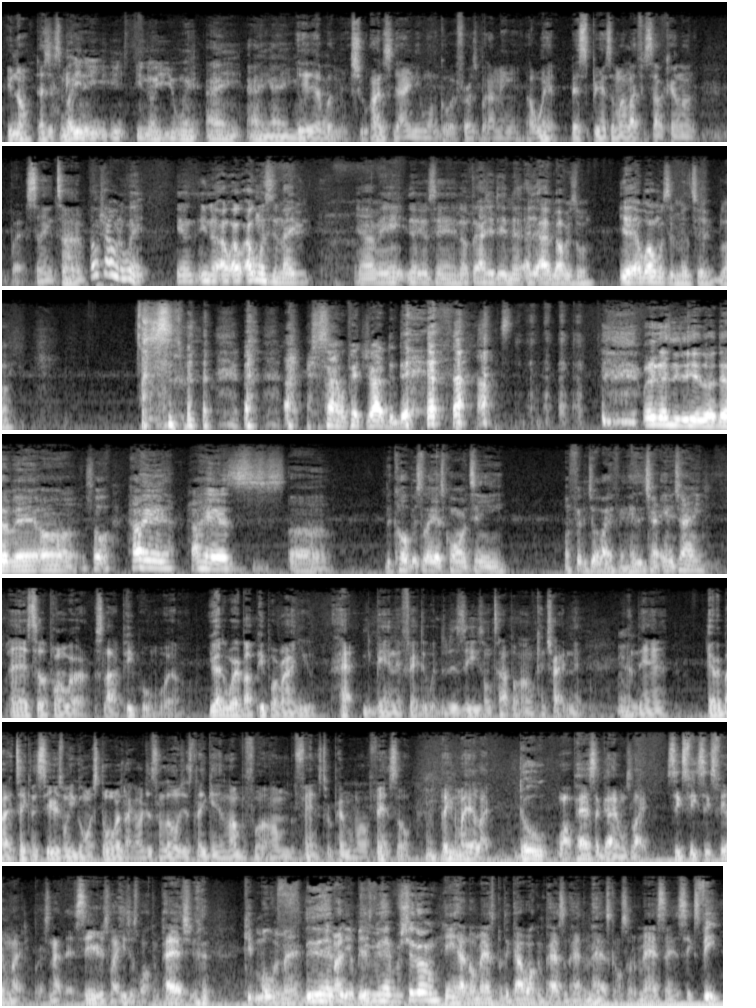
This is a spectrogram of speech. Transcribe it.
you know, that's just me. But you know, you, you, you know, you went. I ain't, I ain't, I ain't. Yeah, but man, shoot, honestly, I didn't even want to go at first, but I mean, I went. Best experience of my life in South Carolina. But at the same time, I wish I would have went. You know, you know, I, I, I went to the Navy. You know what I mean? You know what I'm saying? Don't think I just did that. I, just, I, I was, yeah, I went to the military. Blah. I, I, I should sign with Patriotic today. but that's neither here nor there, man. Uh, so how has how has uh the COVID slash quarantine affected your life? And has it changed? Any change? and it's to the point where it's a lot of people. Well, you have to worry about people around you ha- being infected with the disease on top of um contracting it, Mm. and then everybody taking it serious when you go in stores. Like I was just in Lowe's yesterday getting lumber for um the fence to repair my mom's fence. So Mm. thinking in my head like, dude walked past a guy and was like six feet, six feet. I'm like, bro, it's not that serious. Like he's just walking past you. Keep moving, man. Did Keep have, your did you business. have shit on? He ain't had no mask, but the guy walking past him had the mask on. So the man saying six feet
